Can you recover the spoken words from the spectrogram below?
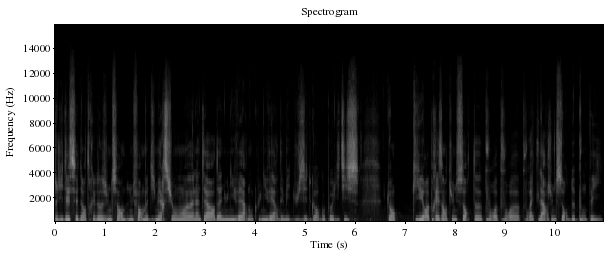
L'idée, c'est d'entrer dans une, sorte, une forme d'immersion euh, à l'intérieur d'un univers, donc l'univers des Médusées de Gorgopolitis, donc, qui représente une sorte, pour, pour, pour être large, une sorte de Pompéi,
